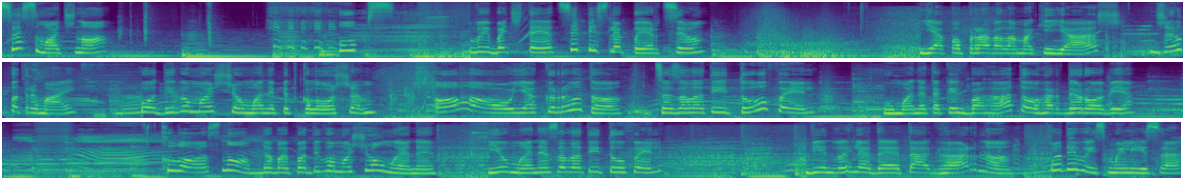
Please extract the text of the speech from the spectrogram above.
Це смачно. Упс. Вибачте, це після перцю. Я поправила макіяж. Джил, потримай. Подивимось, що у мене під клошем. Оу, як круто! Це золотий туфель. У мене таких багато у гардеробі. Класно, давай подивимося, що у мене. І у мене золотий туфель. Він виглядає так гарно. Подивись, Меліса.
